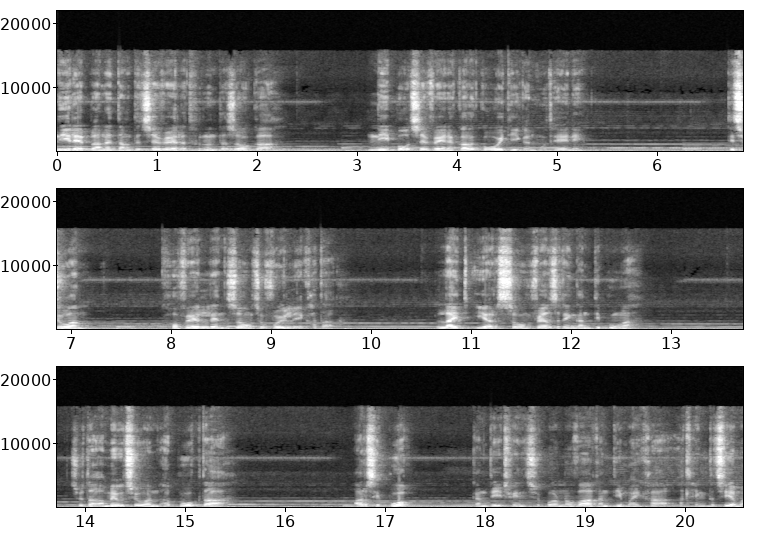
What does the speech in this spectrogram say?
นี่เลยปลานตังที่เชเวลทุนนตะโจกานี่โปเชเวนกักลโกยตีกันหัวเทนี่ที่ชวนโคเวลเล่นซองชูฟุยเลยขะตาไลท์เอียร์สองเวลสิ่งกันติปุงะชุดอาเไม่ชวนอปวกตาอาร์สิปวกกันตีทรินซูเปอร์โนวากันตีไม่ค่าอัดเฮงตะเชียไหม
